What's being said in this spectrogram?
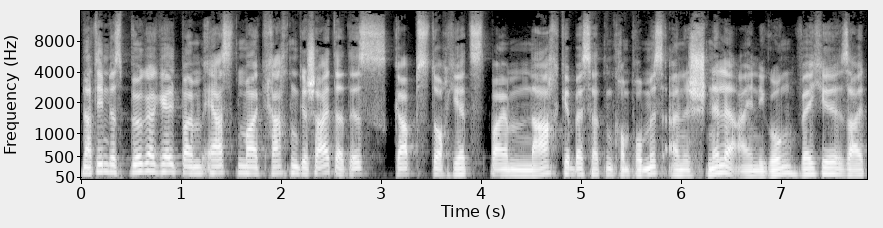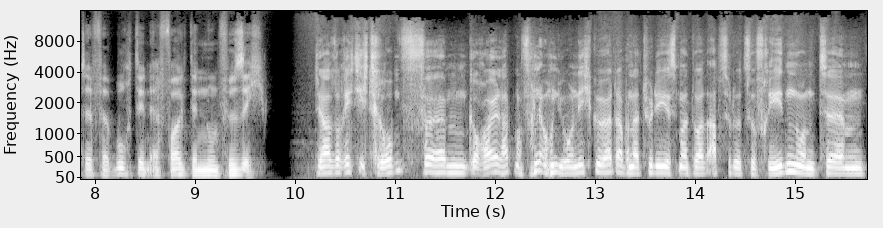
Nachdem das Bürgergeld beim ersten Mal krachen gescheitert ist, gab es doch jetzt beim nachgebesserten Kompromiss eine schnelle Einigung. Welche Seite verbucht den Erfolg denn nun für sich? Ja, so richtig Triumphgeheul ähm, hat man von der Union nicht gehört, aber natürlich ist man dort absolut zufrieden und ähm,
